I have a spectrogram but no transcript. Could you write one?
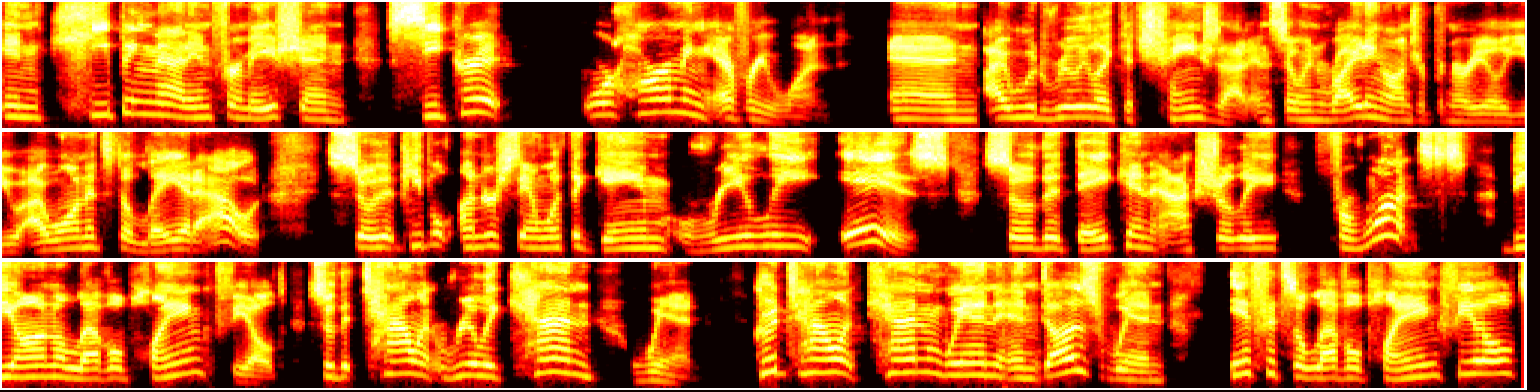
in keeping that information secret, we're harming everyone. And I would really like to change that. And so in writing Entrepreneurial You, I wanted to lay it out so that people understand what the game really is, so that they can actually, for once, be on a level playing field, so that talent really can win. Good talent can win and does win if it's a level playing field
